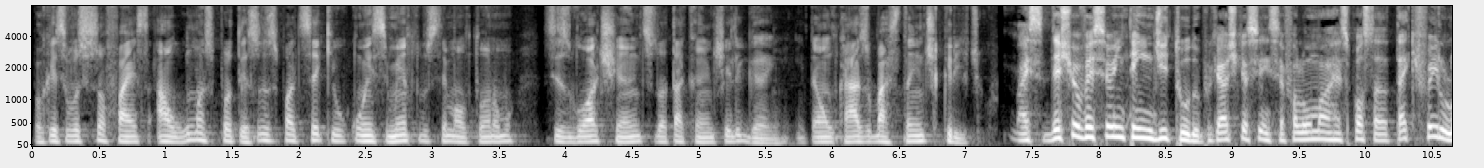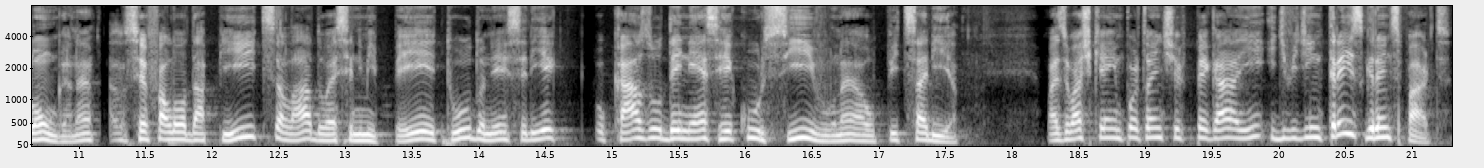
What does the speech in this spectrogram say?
porque se você só faz algumas proteções, pode ser que o conhecimento do sistema autônomo se esgote antes do atacante ele ganhe. Então é um caso bastante crítico. Mas deixa eu ver se eu entendi tudo, porque acho que assim, você falou uma resposta até que foi longa, né? Você falou da pizza lá, do SNMP, tudo, né? Seria o caso DNS recursivo, né? O pizzaria. Mas eu acho que é importante pegar aí e dividir em três grandes partes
